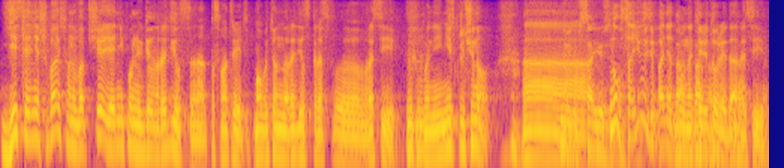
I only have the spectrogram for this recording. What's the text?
если я не ошибаюсь, он вообще, я не помню, где он родился, надо посмотреть. Может быть, он родился как раз в, России. Не, не исключено. Э, ну, или в Союзе. Ну, в Союзе, понятно, на территории, да, России.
